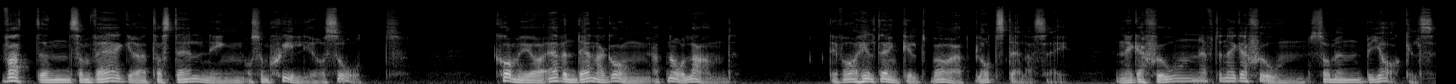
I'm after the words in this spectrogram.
Vatten som vägrar ta ställning och som skiljer oss åt. Kommer jag även denna gång att nå land? Det var helt enkelt bara att blottställa sig. Negation efter negation som en bejakelse.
